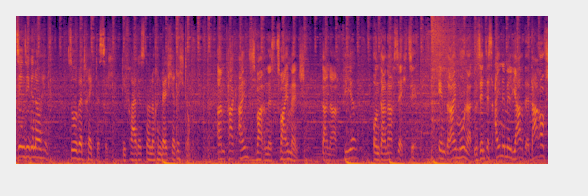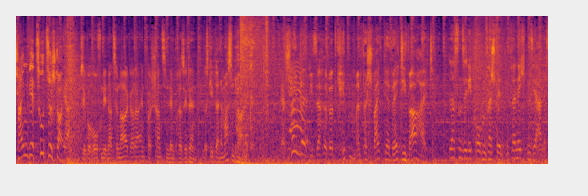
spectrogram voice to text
Sehen Sie genau hin. So überträgt es sich. Die Frage ist nur noch, in welche Richtung. An Tag 1 waren es zwei Menschen danach vier und danach 16. In drei Monaten sind es eine Milliarde. Darauf scheinen wir zuzusteuern. Sie berufen die Nationalgarde ein, verschanzen den Präsidenten. Es gibt eine Massenpanik. Verschwinde! Die Sache wird kippen. Man verschweigt der Welt die Wahrheit. Lassen Sie die Proben verschwinden. Vernichten Sie alles.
